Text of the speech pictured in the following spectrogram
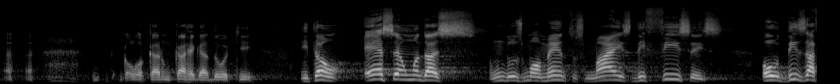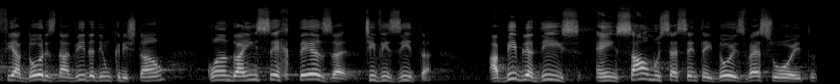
Colocaram um carregador aqui. Então, essa é uma das, um dos momentos mais difíceis ou desafiadores na vida de um cristão, quando a incerteza te visita. A Bíblia diz em Salmos 62, verso 8,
